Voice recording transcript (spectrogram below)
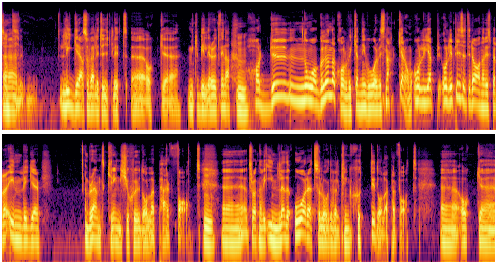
Ja, eh, ligger alltså väldigt ytligt eh, och mycket billigare att utvinna. Mm. Har du någorlunda koll vilka nivåer vi snackar om? Olja, oljepriset idag när vi spelar in ligger Brent kring 27 dollar per fat. Eh, jag tror att när vi inledde året så låg det väl kring 70 dollar per fat. Eh, och eh,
